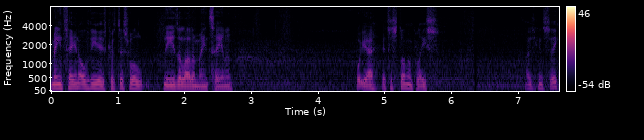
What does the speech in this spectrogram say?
maintain over the years because this will need a lot of maintaining. But yeah, it's a stunning place, as you can see.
